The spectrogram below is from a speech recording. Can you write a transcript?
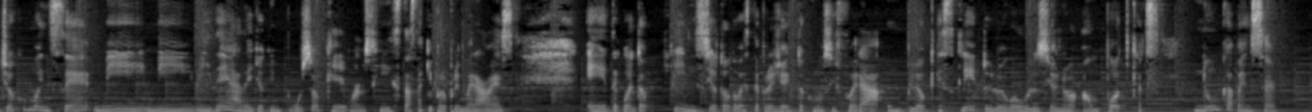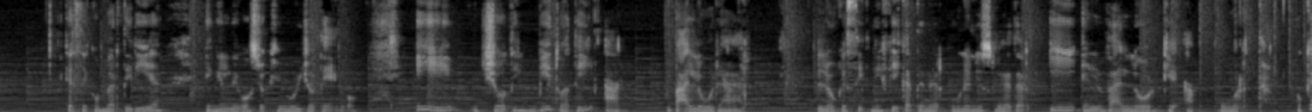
yo comencé mi, mi, idea de Yo Te Impulso, que bueno, si estás aquí por primera vez, eh, te cuento, inició todo este proyecto como si fuera un blog escrito y luego evolucionó a un podcast. Nunca pensé que se convertiría en el negocio que hoy yo tengo. Y yo te invito a ti a valorar lo que significa tener una newsletter y el valor que aporta. ¿Ok?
